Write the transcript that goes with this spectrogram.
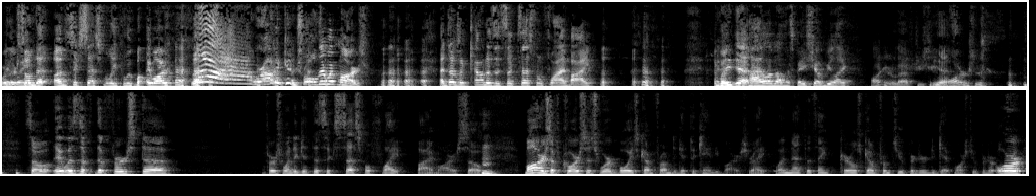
Were there some that unsuccessfully flew by Mars? ah, we're out of control. There went Mars. that doesn't count as a successful flyby. I think the pilot on the space shuttle would be like, on your left, you see Yes. Mars. so it was the the first uh, first one to get the successful flight by Mars. So Hmm. Mars, of course, is where boys come from to get the candy bars, right? Wasn't that the thing? Girls come from Jupiter to get more Jupiter, or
